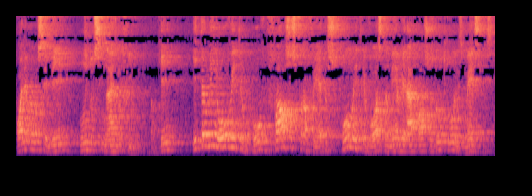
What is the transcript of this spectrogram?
Olha para você ver um dos sinais do fim, ok? E também houve entre o povo falsos profetas, como entre vós também haverá falsos doutores, mestres,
